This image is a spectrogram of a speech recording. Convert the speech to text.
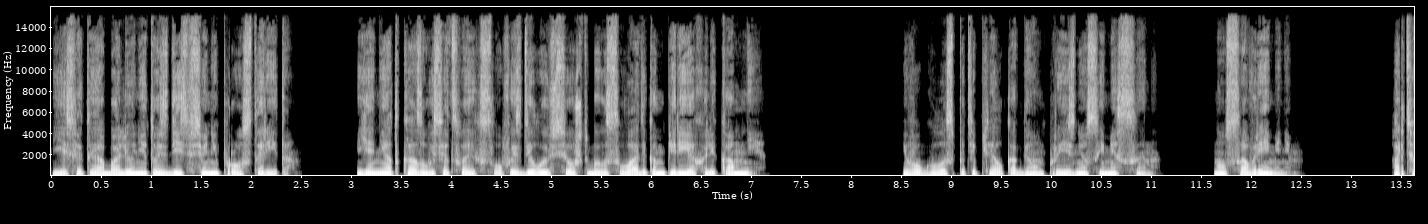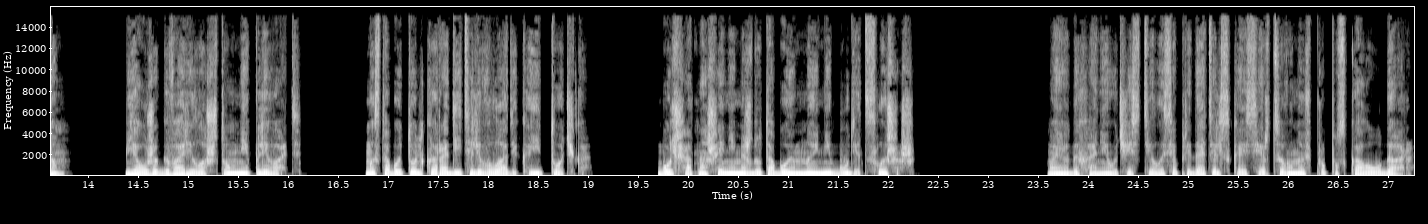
«Если ты об Алёне, то здесь все непросто, Рита. Я не отказываюсь от своих слов и сделаю все, чтобы вы с Владиком переехали ко мне». Его голос потеплел, когда он произнес имя сына. Но со временем. «Артём, я уже говорила, что мне плевать. Мы с тобой только родители Владика и точка. Больше отношений между тобой и мной не будет, слышишь? Мое дыхание участилось, а предательское сердце вновь пропускало удар.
